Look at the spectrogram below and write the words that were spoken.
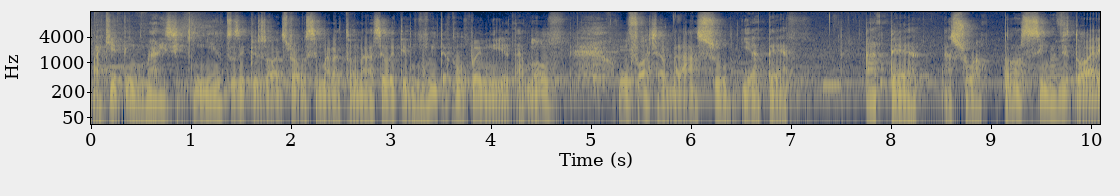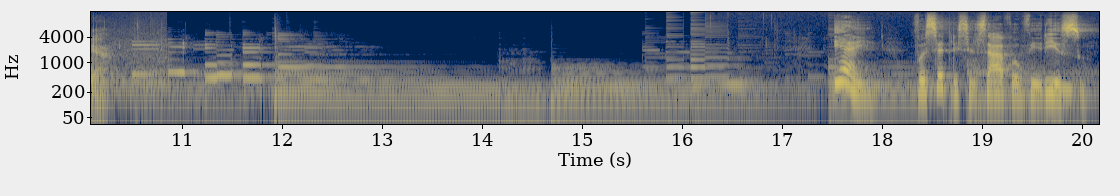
Aqui tem mais de 500 episódios para você maratonar, você vai ter muita companhia, tá bom? Um forte abraço e até. Até a sua próxima vitória. E aí, você precisava ouvir isso?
